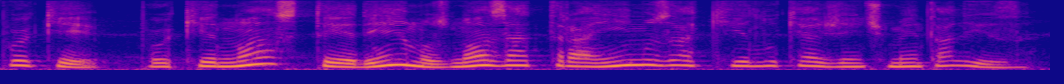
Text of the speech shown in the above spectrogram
Por quê? Porque nós teremos, nós atraímos aquilo que a gente mentaliza.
